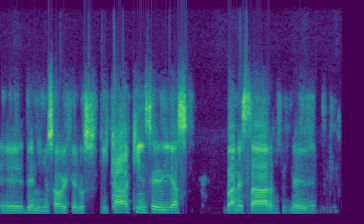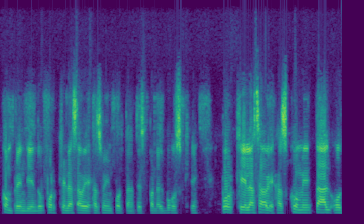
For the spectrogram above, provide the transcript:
eh, de niños abejeros y cada 15 días van a estar eh, comprendiendo por qué las abejas son importantes para el bosque, por qué las abejas comen tal o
